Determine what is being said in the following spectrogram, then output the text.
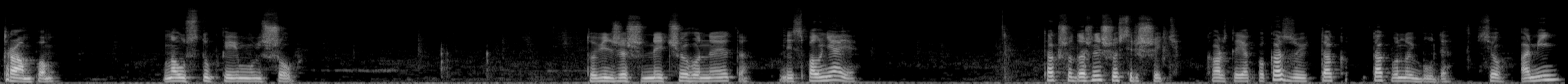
Трампом. На уступки йому йшов. То він же ж нічого не, это, не ісполняє. Так що должны щось рішити. Карти як показують, так, так воно й буде. Все, амінь,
